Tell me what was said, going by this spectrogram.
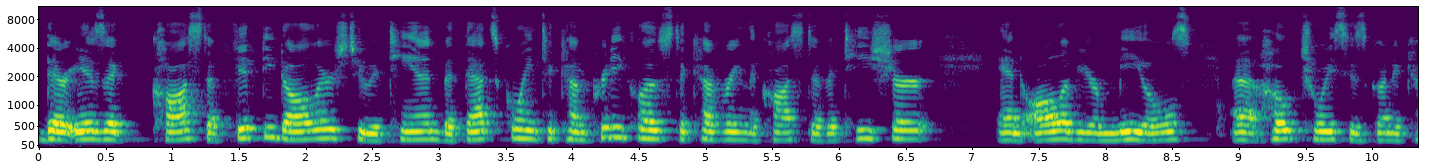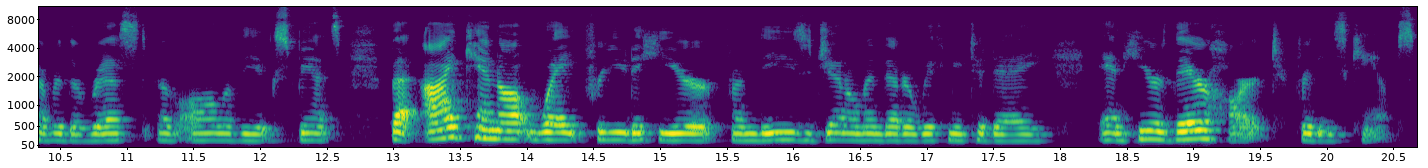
there is a cost of $50 to attend, but that's going to come pretty close to covering the cost of a t shirt and all of your meals. Uh, Hope Choice is going to cover the rest of all of the expense. But I cannot wait for you to hear from these gentlemen that are with me today and hear their heart for these camps.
